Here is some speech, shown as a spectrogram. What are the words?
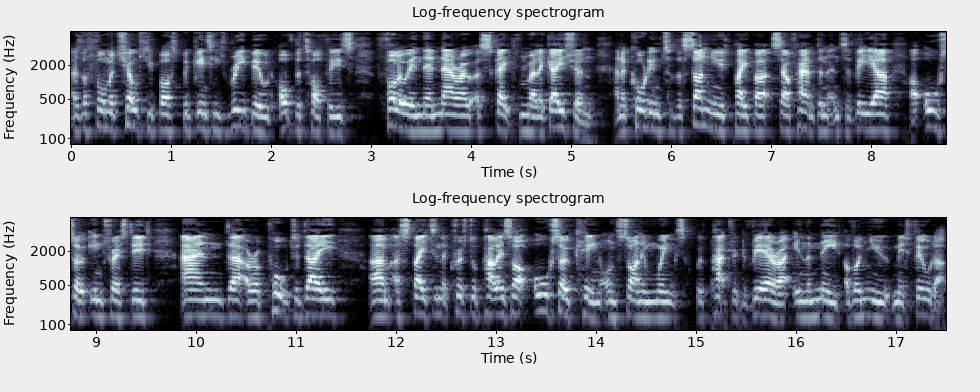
as the former Chelsea boss begins his rebuild of the Toffees following their narrow escape from relegation. And according to the Sun newspaper, Southampton and Sevilla are also interested. And uh, a report today um, are stating that Crystal Palace are also keen on signing Winks, with Patrick Vieira in the need of a new midfielder.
